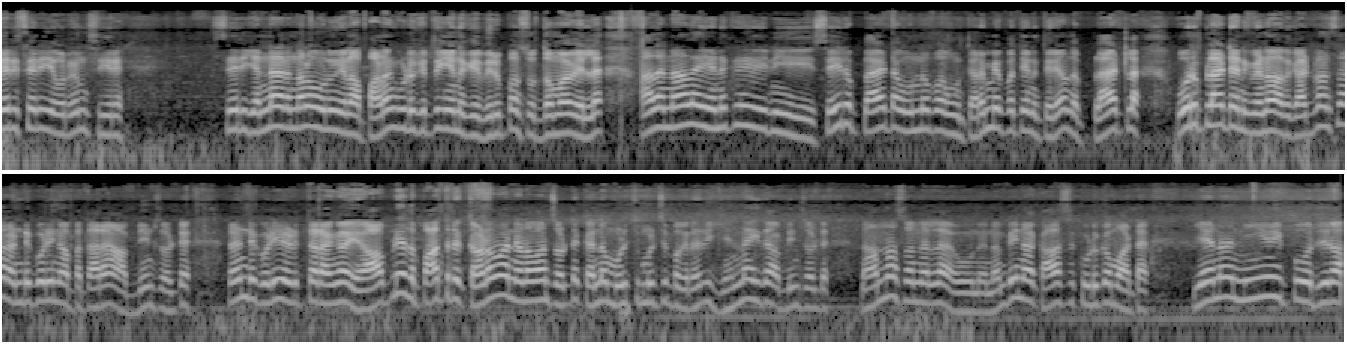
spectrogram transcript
சரி சரி ஒரு நிமிஷம் இரு. சரி என்ன இருந்தாலும் உனக்கு நான் பணம் கொடுக்கறதுக்கு எனக்கு விருப்பம் சுத்தமாகவே இல்லை. அதனால் எனக்கு நீ செய்கிற பிளாட்டை இன்னும் உன் திறமையை பற்றி எனக்கு தெரியும். அந்த பிளாட்டில் ஒரு பிளாட் எனக்கு வேணும். அதுக்கு அட்வான்ஸாக ரெண்டு கோடி நான் இப்போ தரேன் அப்படின்னு சொல்லிட்டு ரெண்டு கோடியை எடுத்து தராங்க அப்படியே அதை பார்த்துட்டு கனவா நினவான்னு சொல்லிட்டு கண்ணை முழிச்சு முழிச்சு பார்க்குறாரு. என்ன இது அப்படின்னு சொல்லிட்டு நான் தான் சொன்னேன்ல உன்னை நம்பி நான் காசு கொடுக்க மாட்டேன். ஏன்னா நீயும் இப்போ ஒரு ஜீரோ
